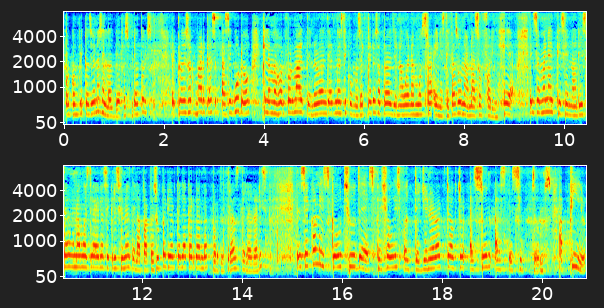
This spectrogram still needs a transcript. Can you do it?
por complicaciones en las vías respiratorias. El profesor Vargas aseguró que la mejor forma de tener un diagnóstico más certero es a través de una buena muestra, en este caso una nasofaringea, examen en el que se analiza una muestra de las secreciones de la parte superior de la garganta por detrás de la nariz. The second is go to the specialist or the general doctor as soon as the symptoms appear.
